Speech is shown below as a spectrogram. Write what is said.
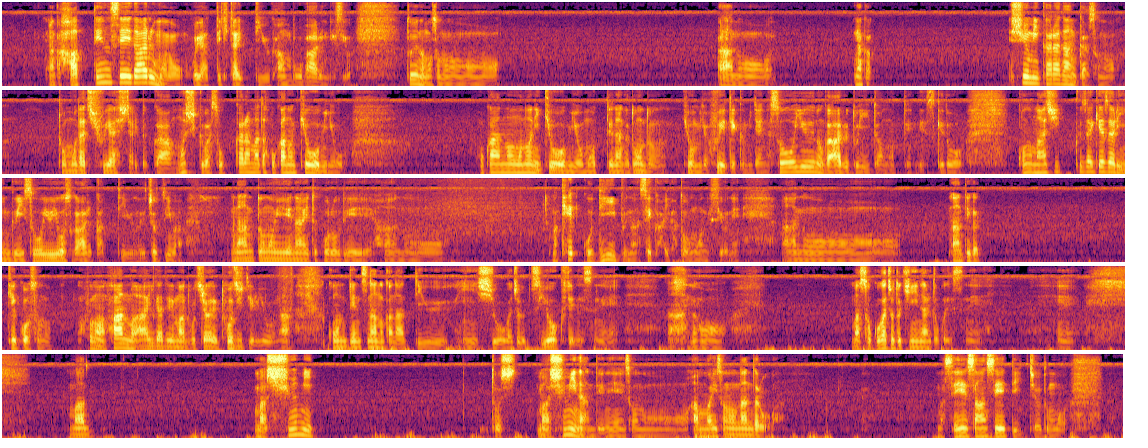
なんか発展性があるものをやっていきたいっていう願望があるんですよ。というのもそのあのなんか趣味からなんかその友達増やしたりとかもしくはそっからまた他の興味を他のものに興味を持ってなんかどんどん興味が増えていくみたいなそういうのがあるといいとは思ってるんですけどこのマジック・ザ・ギャザリングにそういう要素があるかっていうのでちょっと今何とも言えないところであのまあ、結構ディープな世界だと思うんですよね。あのなんていうか結構そのファンの間でまあどちらかで閉じてるようなコンテンツなのかなっていう印象がちょっと強くてですね。あのまあそこがちょっと気になるとこですね。えー、まあまあ趣味としまあ趣味なんでねそのあんまりそのなんだろう。まあ生産性って言っちゃうともう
